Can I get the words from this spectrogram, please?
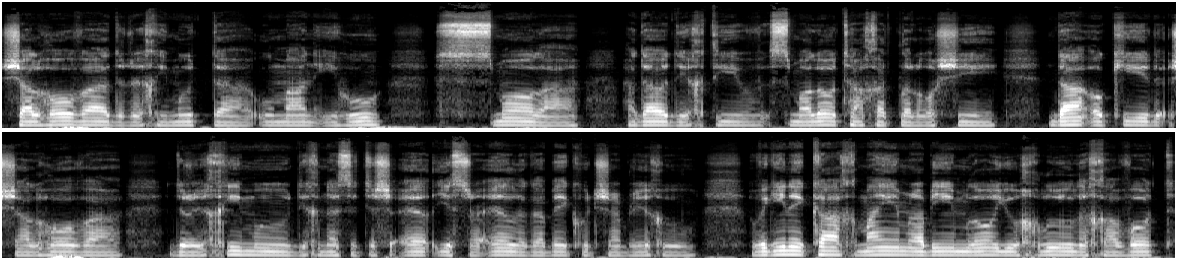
שלהובה דרחימותה, ומן איהו שמאלה הדר דכתיב שמאלו תחת לראשי, דא אוקיד שלהובה דרחימו דכנסת ישראל לגבי קודשא בריחו, ובגיני כך מים רבים לא יוכלו לחוות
